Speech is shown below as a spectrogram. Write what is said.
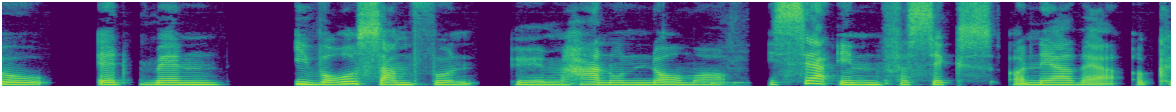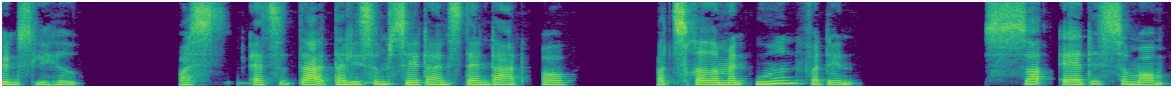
på, at man i vores samfund øhm, har nogle normer, især inden for sex og nærvær og kønslighed. Og, altså, der, der ligesom sætter en standard, og, og træder man uden for den, så er det som om,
